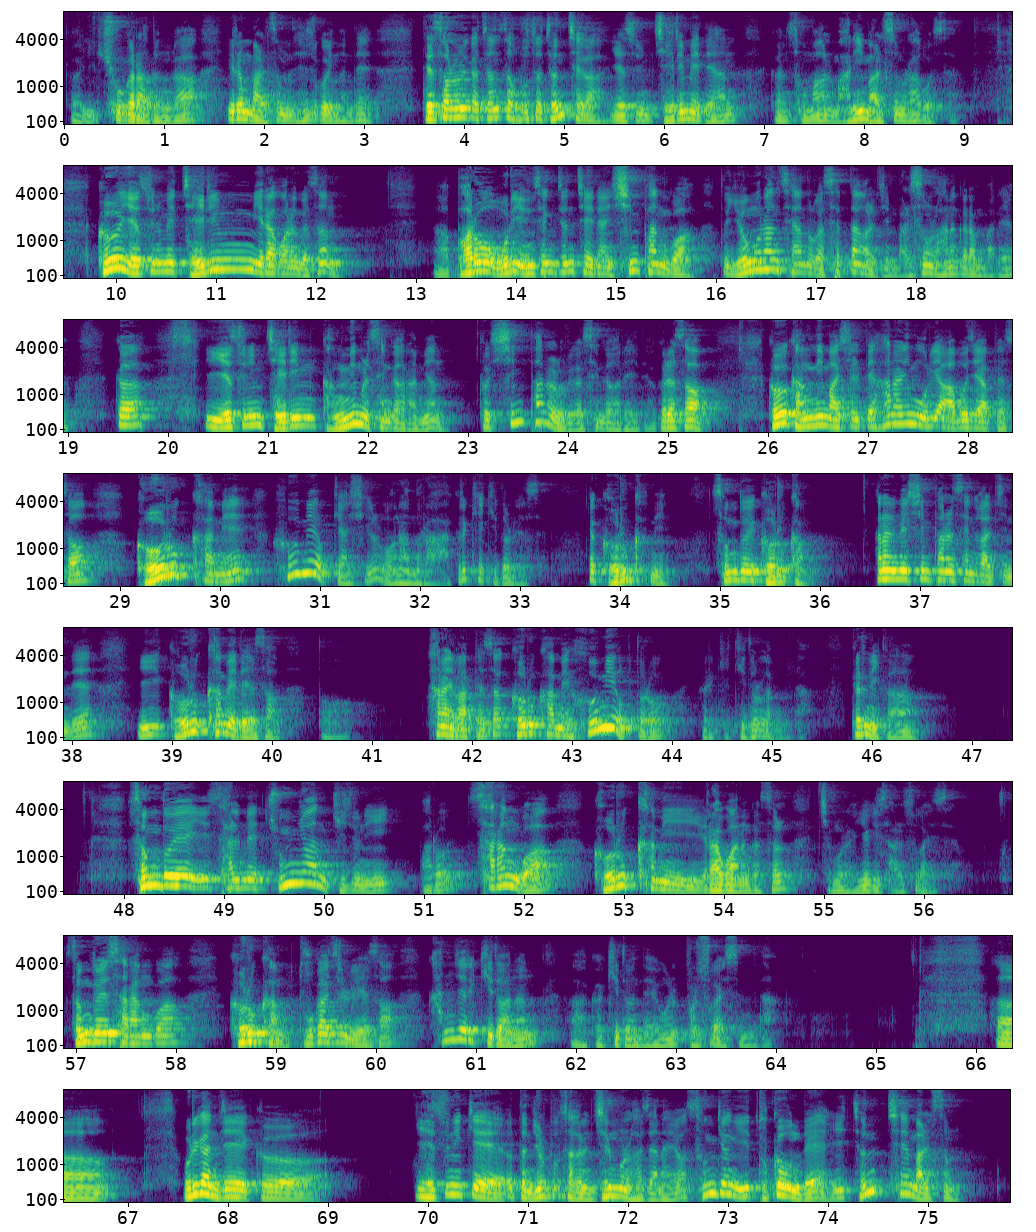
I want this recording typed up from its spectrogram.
그 휴가라든가 이런 말씀을 해주고 있는데 데살로니가 전서 후서 전체가 예수님 재림에 대한 그런 소망을 많이 말씀을 하고 있어요. 그 예수님의 재림이라고 하는 것은 어, 바로 우리 인생 전체에 대한 심판과 또 영원한 새하늘과 새 땅을 지금 말씀을 하는 거란 말이에요. 그러니까 이 예수님 재림 강림을 생각을 하면 그 심판을 우리가 생각을 해야 돼요. 그래서 그 강림하실 때 하나님 우리 아버지 앞에서 거룩함에 흠이 없게 하시길 원하노라. 그렇게 기도를 했어요. 그러니까 거룩함이 성도의 거룩함. 하나님의 심판을 생각할지인데 이 거룩함에 대해서 또 하나님 앞에서 거룩함에 흠이 없도록 그렇게 기도를 합니다. 그러니까 성도의 이 삶의 중요한 기준이 바로 사랑과 거룩함이라고 하는 것을 지금 여기서 알 수가 있어요. 성도의 사랑과 거룩함 두 가지를 위해서 간절히 기도하는 아, 그 기도 내용을 볼 수가 있습니다. 어, 우리가 이제 그 예수님께 어떤 율법사가는 질문을 하잖아요. 성경이 두꺼운데 이 전체 말씀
